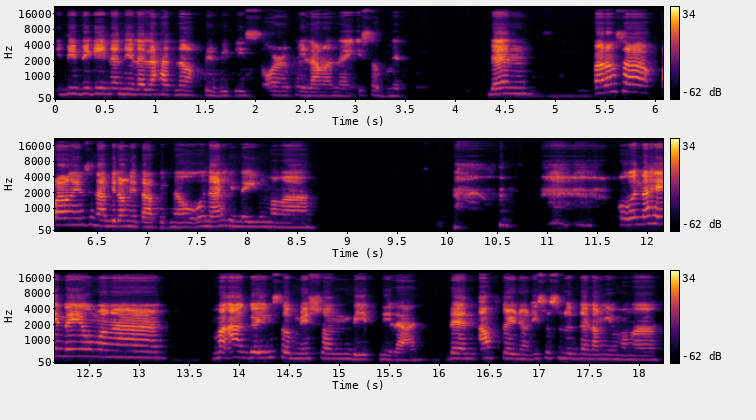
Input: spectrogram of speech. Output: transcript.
ibibigay na nila lahat ng activities or kailangan na i-submit. Then, parang sa, parang yung sinabi lang ni topic na uunahin na yung mga uunahin na yung mga maaga yung submission date nila. Then, after nun, isusunod na lang yung mga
